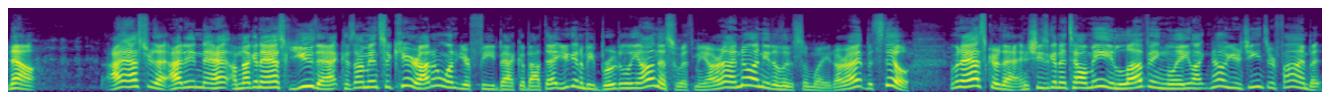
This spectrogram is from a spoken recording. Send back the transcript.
Now, I asked her that. I didn't. I'm not going to ask you that because I'm insecure. I don't want your feedback about that. You're going to be brutally honest with me. All right. I know I need to lose some weight. All right. But still, I'm going to ask her that, and she's going to tell me lovingly, like, "No, your jeans are fine, but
